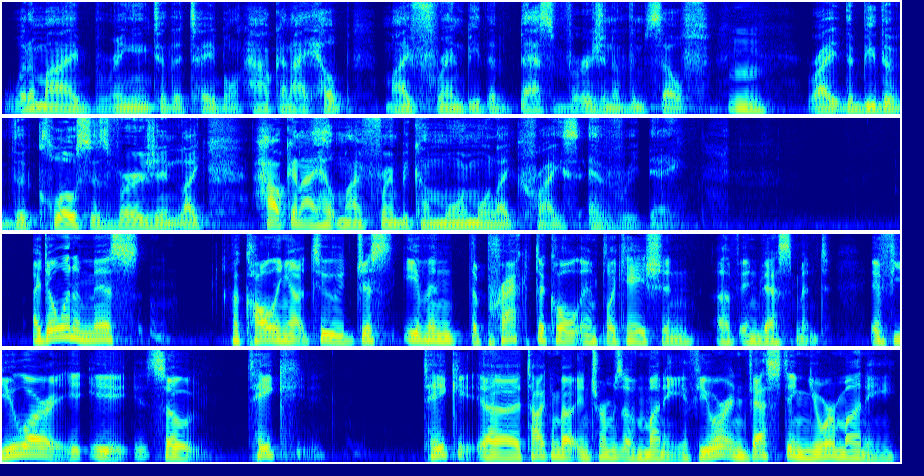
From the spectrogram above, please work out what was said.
what am I bringing to the table and how can I help my friend be the best version of themselves? Mm. Right? To be the the closest version like how can I help my friend become more and more like Christ every day? I don't want to miss a calling out too, just even the practical implication of investment. If you are so take take uh, talking about in terms of money. If you are investing your money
